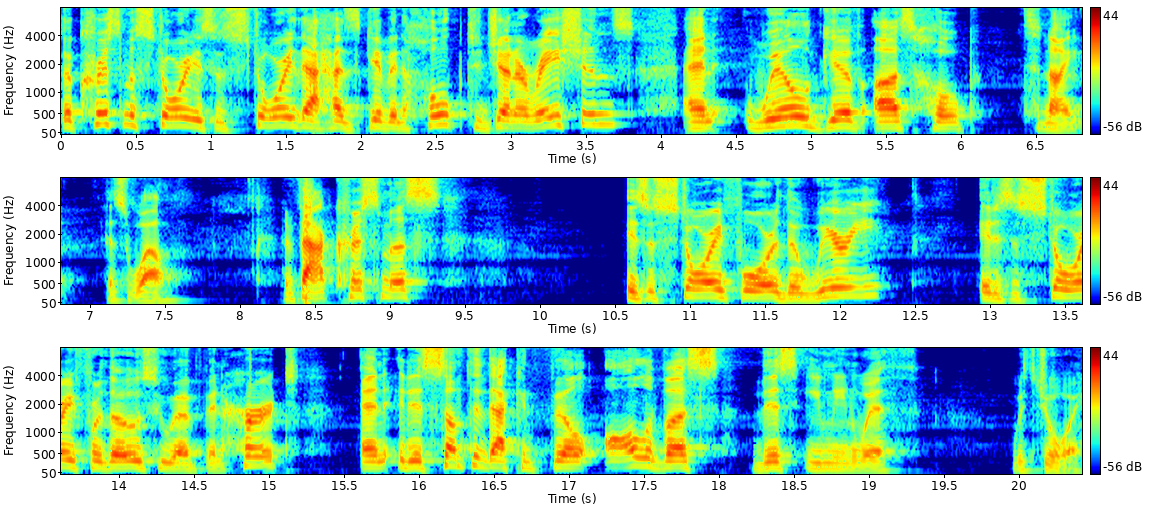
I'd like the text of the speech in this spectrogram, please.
the Christmas story is a story that has given hope to generations and will give us hope tonight as well. In fact, Christmas is a story for the weary, it is a story for those who have been hurt, and it is something that can fill all of us this evening with, with joy.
